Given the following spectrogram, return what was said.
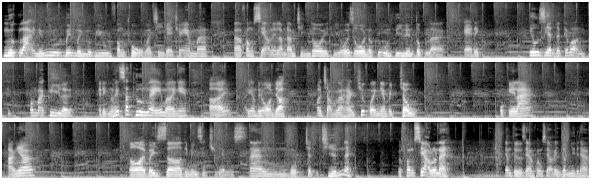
ngược lại nếu như bên mình một build phòng thủ mà chỉ để cho em uh, phong sẹo này làm đam chính thôi thì ối rồi nó cứ ulti liên tục là kẻ địch tiêu diệt được cái bọn cái con Maki là kẻ địch nó hết sát thương ngay ấy mà anh em. Đấy anh em thấy ổn chưa? Quan trọng là hàng trước của anh em phải trâu. Ok la. Thắng nhá. Rồi bây giờ thì mình sẽ chuyển sang một trận chiến này. Được phong sẹo luôn này. Xem thử xem phong sẹo đánh đấm như thế nào.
